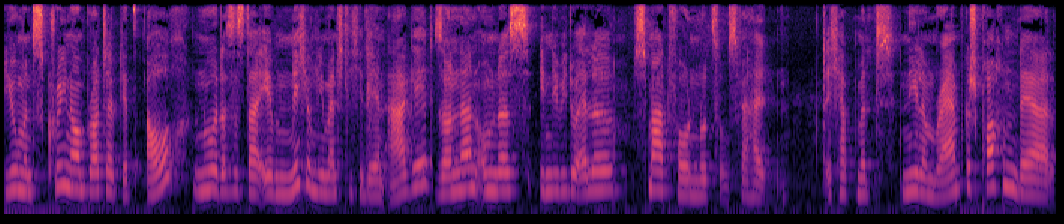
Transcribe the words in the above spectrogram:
Human Screenome Project jetzt auch, nur dass es da eben nicht um die menschliche DNA geht, sondern um das individuelle Smartphone-Nutzungsverhalten. Ich habe mit Neelam Ramp gesprochen, der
